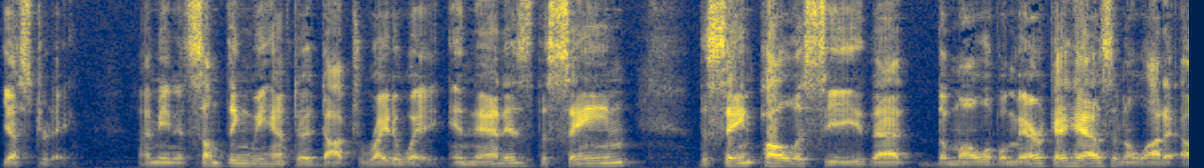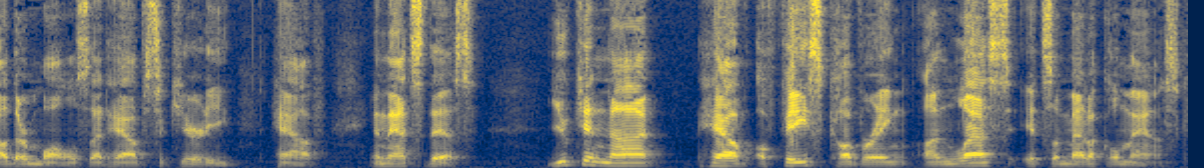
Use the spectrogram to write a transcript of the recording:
yesterday. I mean, it's something we have to adopt right away, and that is the same the same policy that the Mall of America has and a lot of other malls that have security have. And that's this. You cannot have a face covering unless it's a medical mask.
